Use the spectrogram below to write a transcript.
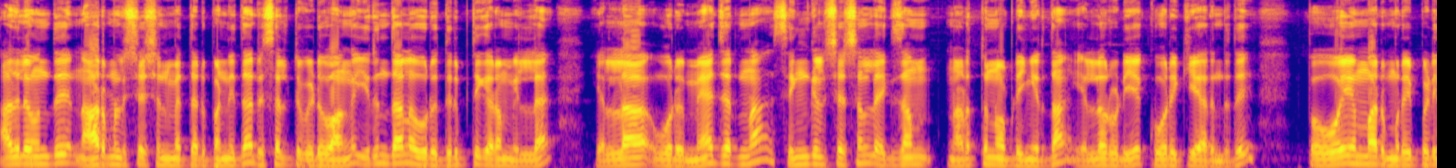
அதில் வந்து நார்மலைசேஷன் மெத்தட் பண்ணி தான் ரிசல்ட் விடுவாங்க. இருந்தாலும் ஒரு திருப்திகரம் இல்லை. எல்லா ஒரு மேஜர்னால் சிங்கிள் செஷனில் எக்ஸாம் நடத்தணும் அப்படிங்கிறது தான் எல்லோருடைய கோரிக்கையாக இருந்தது. இப்போ ஓஎம்ஆர் முறைப்படி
